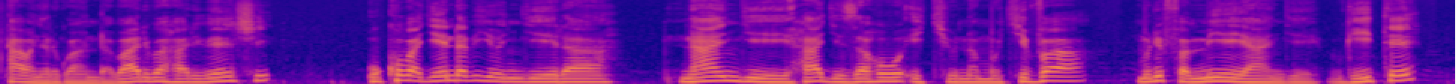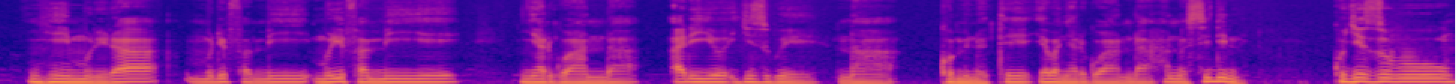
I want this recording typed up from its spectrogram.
nta banyarwanda bari bahari benshi. Uko bagenda biyongera nanjye hageze aho icyunamo kiva muri famiye yanjye bwite nkimurira muri famiye nyarwanda. Ariyo igizwe na kominote y'abanyarwanda hano sidini. Kugeza ubu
